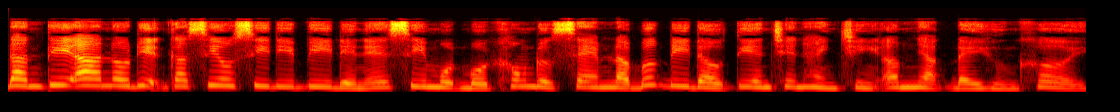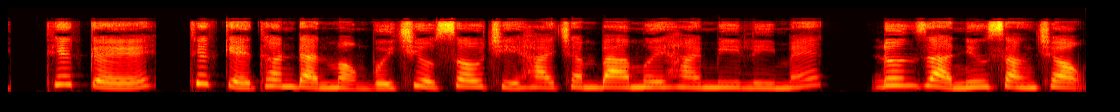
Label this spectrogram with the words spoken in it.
Đàn piano điện Casio CDP đến EC110 được xem là bước đi đầu tiên trên hành trình âm nhạc đầy hứng khởi. Thiết kế Thiết kế thân đàn mỏng với chiều sâu chỉ 232mm, đơn giản nhưng sang trọng.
